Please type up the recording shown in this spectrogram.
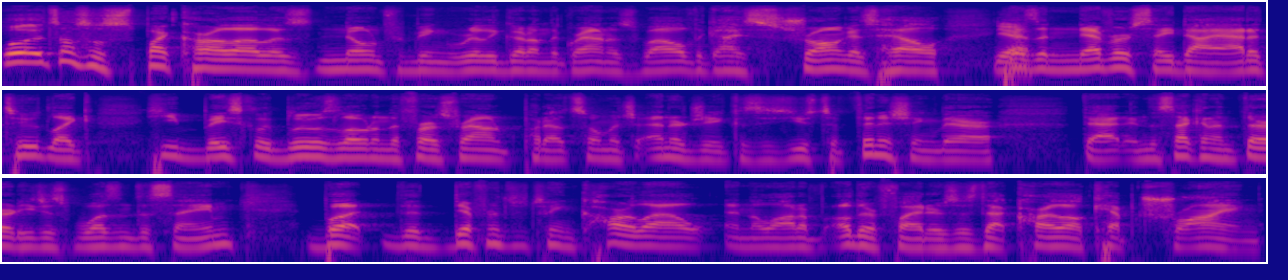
Well, it's also Spike Carlyle is known for being really good on the ground as well. The guy's strong as hell. He yeah. has a never say die attitude. Like he basically blew his load in the first round, put out so much energy because he's used to finishing there. That in the second and third he just wasn't the same. But the difference between Carlyle and a lot of other fighters is that Carlyle kept trying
